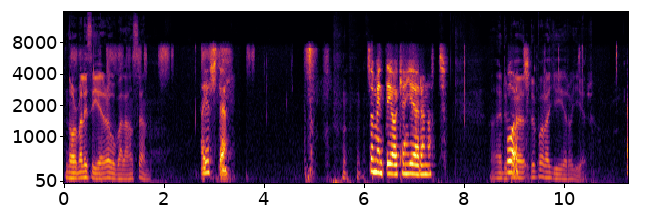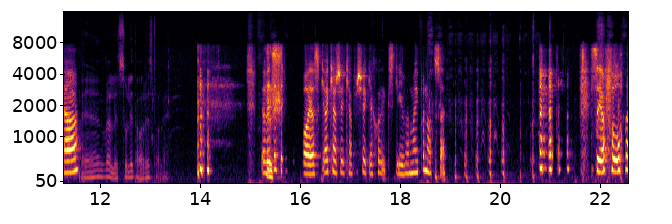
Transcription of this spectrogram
Normalisera obalansen. ja just det. Som inte jag kan göra något. Nej, du, Åt. bara, du bara ger och ger. Ja, Det är väldigt solidariskt av dig. jag vet Usch. inte vad jag ska... Jag kanske kan försöka sjukskriva mig på något sätt. Så jag får...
